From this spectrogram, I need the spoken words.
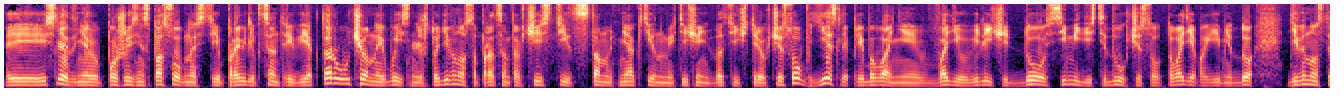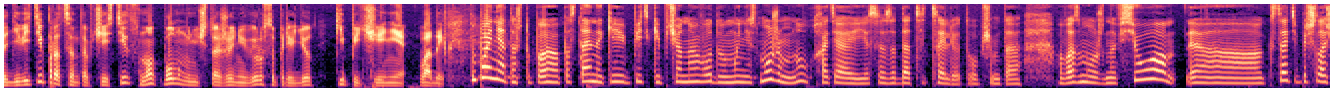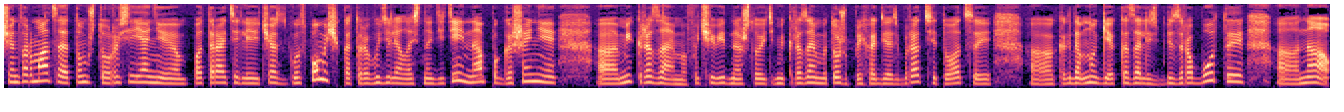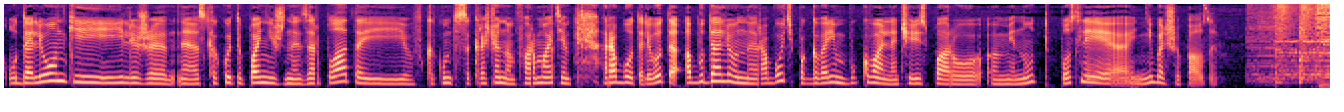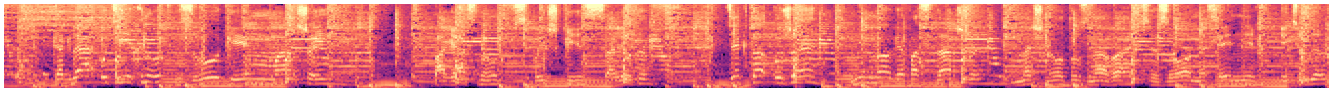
И исследования по жизнеспособности провели в центре «Вектор». Ученые выяснили, что 90% частиц станут неактивными в течение 24 часов. Если пребывание в воде увеличить до 72 часов, то в воде погибнет до 99% частиц, но к полному уничтожению вируса приведет кипячение воды. Ну, понятно, что постоянно пить кипяченую воду мы не сможем, ну, хотя если задаться целью, это, в общем-то, возможно все. Э, кстати, пришла еще информация о том, что россияне потратили часть госпомощи, которая выделялась на детей, на погашение э, микрозаймов. Очевидно, что эти микрозаймы тоже приходилось брать в ситуации, э, когда многие оказались без работы, на удаленке или же с какой-то пониженной зарплатой и в каком-то сокращенном формате работали. Вот об удаленной работе поговорим буквально через пару э, минут после э, небольшой паузы. Когда утихнут звуки маршей, погаснут вспышки салютов, те, кто уже немного постарше, начнут узнавать звон осенних этюдов.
